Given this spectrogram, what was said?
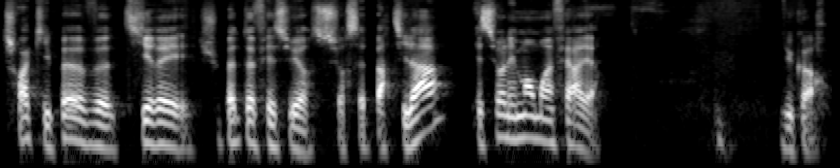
Je crois qu'ils peuvent tirer, je suis pas tout à fait sûr, sur cette partie-là et sur les membres inférieurs du corps.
